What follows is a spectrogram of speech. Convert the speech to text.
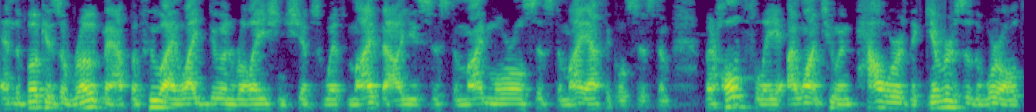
And the book is a roadmap of who I like doing relationships with, my value system, my moral system, my ethical system. But hopefully, I want to empower the givers of the world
